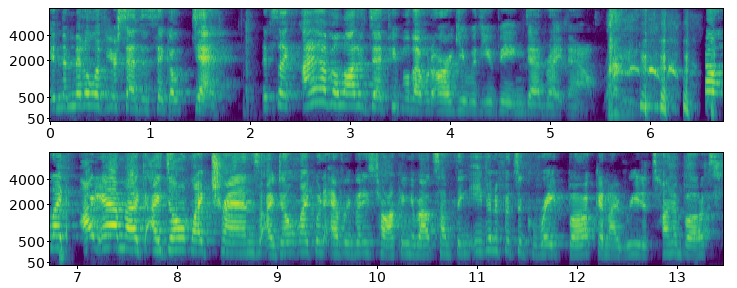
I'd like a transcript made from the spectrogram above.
In the middle of your sentence, they go dead. It's like, I have a lot of dead people that would argue with you being dead right now. so, like, I am like, I don't like trends. I don't like when everybody's talking about something, even if it's a great book and I read a ton of books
